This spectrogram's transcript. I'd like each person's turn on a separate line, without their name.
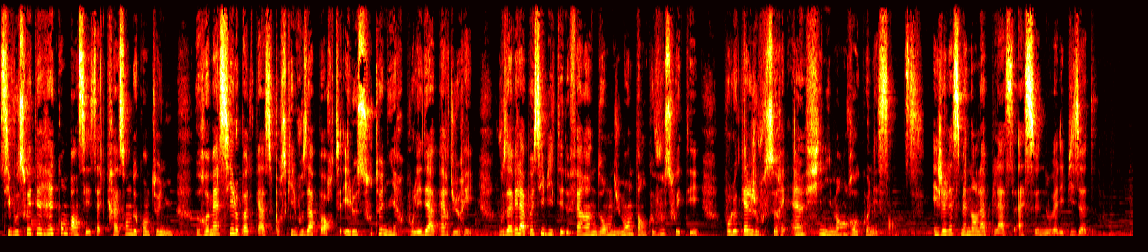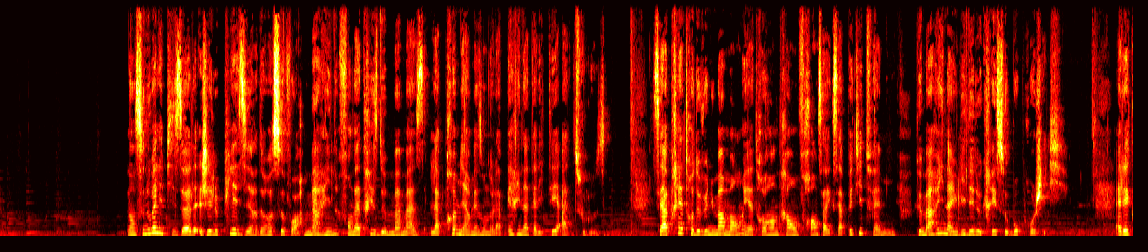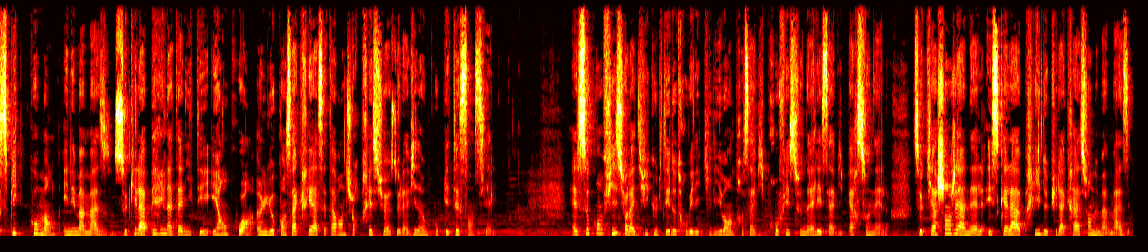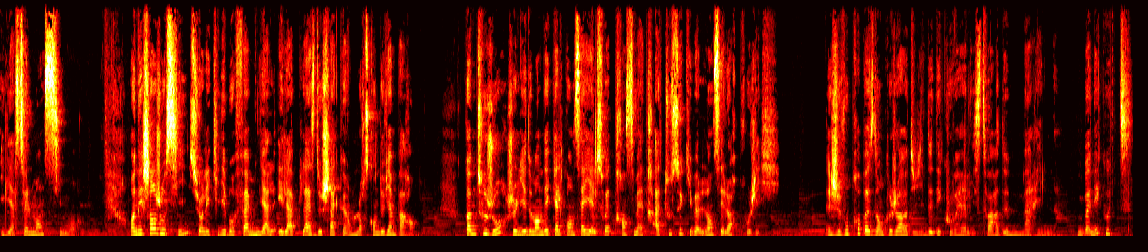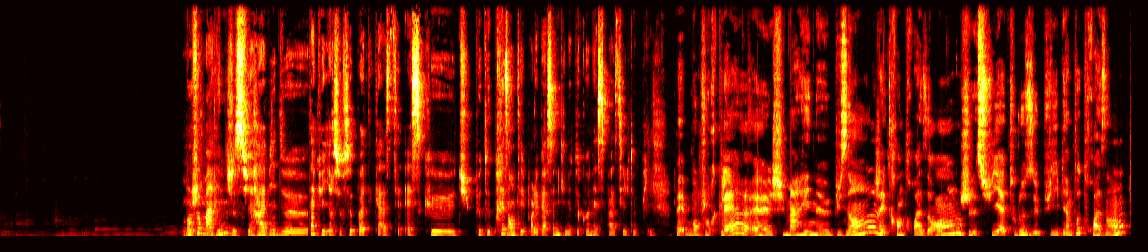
Si vous souhaitez récompenser cette création de contenu, remercier le podcast pour ce qu'il vous apporte et le soutenir pour l'aider à perdurer, vous avez la possibilité de faire un don du montant que vous souhaitez, pour lequel je vous serai infiniment reconnaissante. Et je laisse maintenant la place à ce nouvel épisode. Dans ce nouvel épisode, j'ai le plaisir de recevoir Marine, fondatrice de Mamaz, la première maison de la périnatalité à Toulouse. C'est après être devenue maman et être rentrée en France avec sa petite famille que Marine a eu l'idée de créer ce beau projet. Elle explique comment est née Mamaz, ce qu'est la périnatalité et en quoi un lieu consacré à cette aventure précieuse de la vie d'un couple est essentiel. Elle se confie sur la difficulté de trouver l'équilibre entre sa vie professionnelle et sa vie personnelle, ce qui a changé en elle et ce qu'elle a appris depuis la création de Mamaz il y a seulement 6 mois. On échange aussi sur l'équilibre familial et la place de chacun lorsqu'on devient parent. Comme toujours, je lui ai demandé quels conseils elle souhaite transmettre à tous ceux qui veulent lancer leur projet. Je vous propose donc aujourd'hui de découvrir l'histoire de Marine. Bonne écoute Bonjour Marine, je suis ravie de t'accueillir sur ce podcast. Est-ce que tu peux te présenter pour les personnes qui ne te connaissent pas, s'il te plaît?
Ben, Bonjour Claire, euh, je suis Marine Buzan, j'ai 33 ans, je suis à Toulouse depuis bientôt 3 ans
